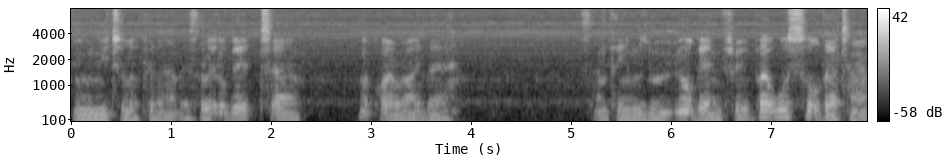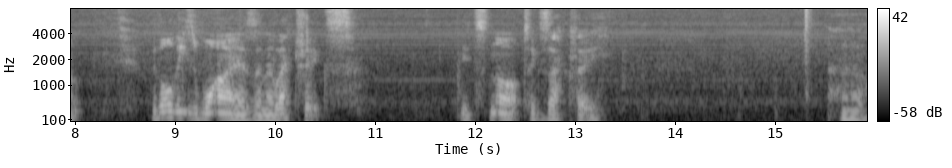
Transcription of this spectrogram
we need to look at that. There's a little bit uh, not quite right there something's not getting through but we'll sort that out with all these wires and electrics it's not exactly uh,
